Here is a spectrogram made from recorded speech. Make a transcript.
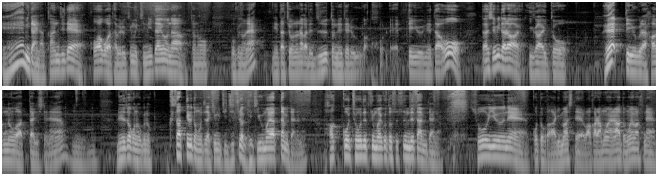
えーみたいな感じでこわごわ食べるキムチ似たようなその僕のねネタ帳の中でずっと寝てるうわこれっていうネタを出してみたら意外とえっていうぐらい反応があったりしてね、うん、冷蔵庫の奥の腐ってると思ってたキムチ実は激うまやったみたいなね。発酵超絶うまいこと進んでたみたいな。そういうねことがありましてわからんもんやなと思いますね。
